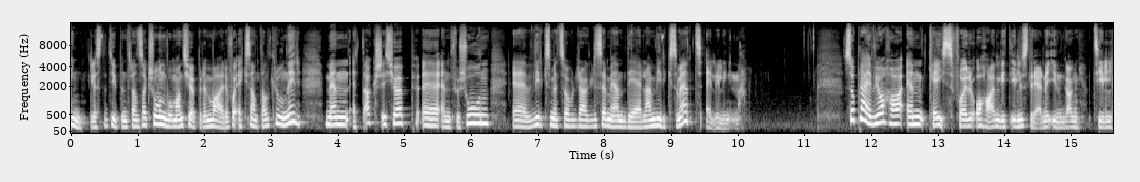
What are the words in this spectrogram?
enkleste typen transaksjon hvor man kjøper en vare for x antall kroner, men et aksjekjøp, eh, en fusjon, eh, virksomhetsoverdragelse med en del av en virksomhet eller lignende. Så pleier vi å ha en case for å ha en litt illustrerende inngang til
